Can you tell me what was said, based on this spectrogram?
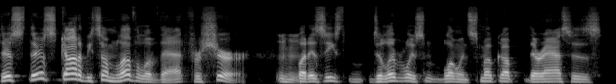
There's there's got to be some level of that for sure. Mhm. But is he deliberately blowing smoke up their asses,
